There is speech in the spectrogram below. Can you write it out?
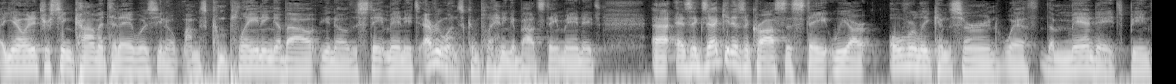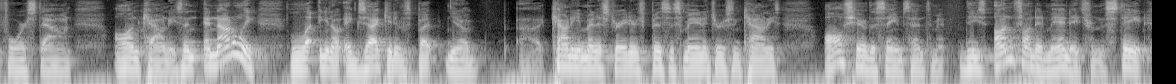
uh, you know, an interesting comment today was you know I was complaining about you know the state mandates. Everyone's complaining about state mandates. Uh, as executives across the state, we are overly concerned with the mandates being forced down on counties, and and not only le- you know executives, but you know uh, county administrators, business managers, and counties all share the same sentiment. These unfunded mandates from the state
